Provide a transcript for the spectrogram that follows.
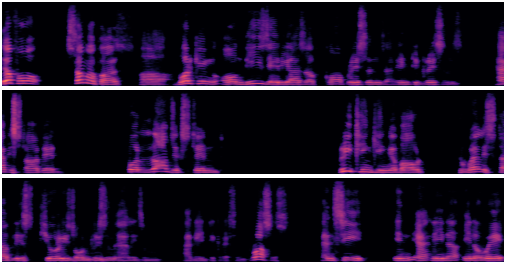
Therefore, some of us uh, working on these areas of cooperations and integrations have started to a large extent rethinking about the well-established theories on regionalism and integration process and see in, in, a, in a way,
